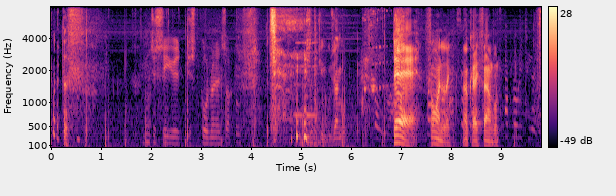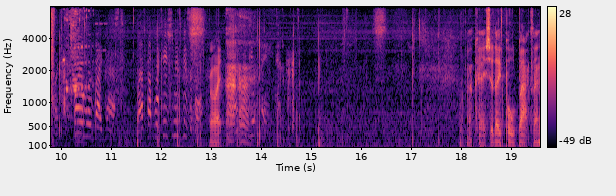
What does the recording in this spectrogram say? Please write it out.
what the? F- I can just see you just going round in circles. Jingle jangle. There you are. there, finally. Okay, found one. Uploaded to your device. Firewall bypassed. Laptop location is visible. Right. Time to get paid. Okay, so they've pulled back then.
